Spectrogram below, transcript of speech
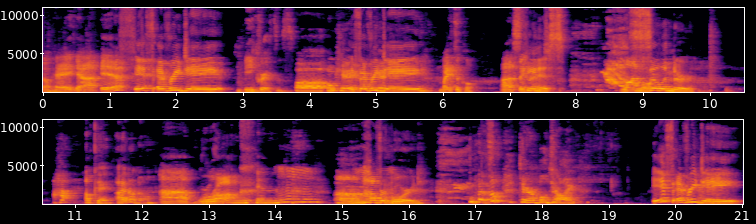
Okay, yeah. If If every day, be Christmas. Uh, okay. if every okay. day, Bicycle. Uh, cigarette. penis, Lawnmower. cylinder, Ha- okay, I don't know. uh, Rock. Pin. Um, hoverboard. that's a terrible drawing. If every day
